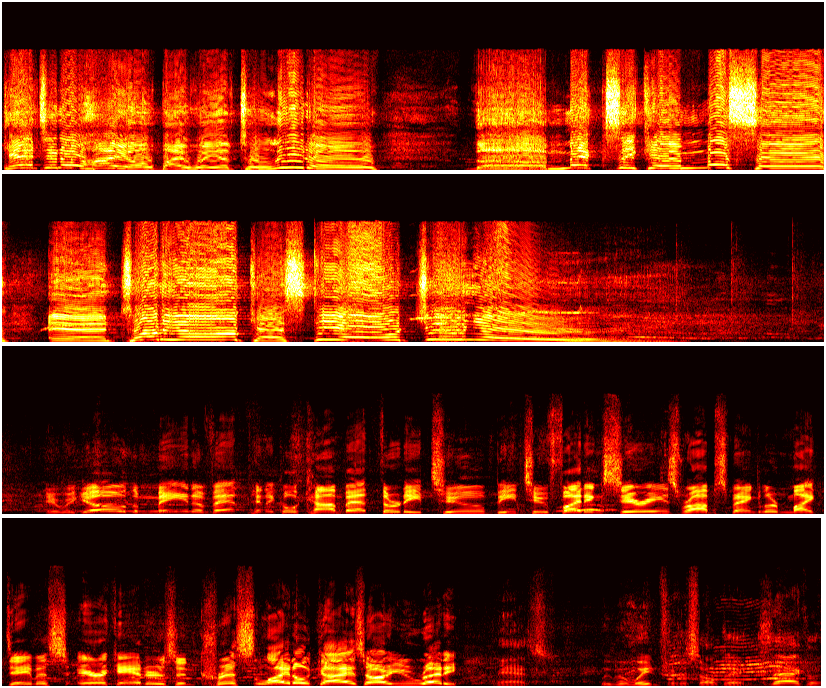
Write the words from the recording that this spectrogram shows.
Canton, Ohio, by way of Toledo, the Mexican muscle, Antonio Castillo Jr. Here we go, the main event, Pinnacle Combat 32, B2 Fighting Series. Rob Spangler, Mike Davis, Eric Anders, and Chris Lytle. Guys, are you ready? Yes, we've been waiting for this all day. Exactly.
